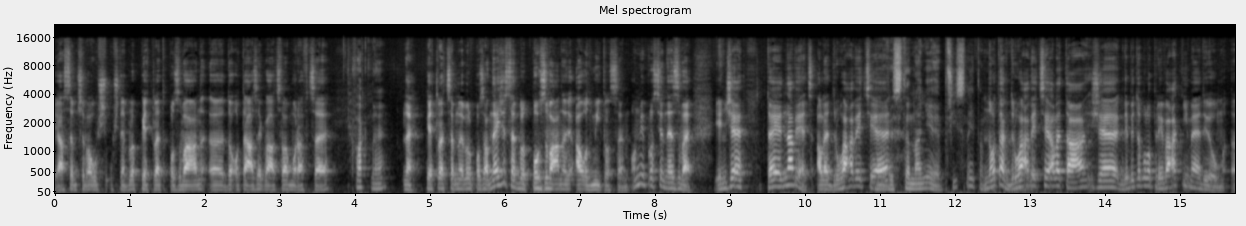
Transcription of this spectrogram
Já jsem třeba už, už nebyl pět let pozván eh, do otázek Václava Moravce, Fakt ne? Ne, pět let jsem nebyl pozván. Ne, že jsem byl pozván a odmítl jsem. On mě prostě nezve. Jenže to je jedna věc. Ale druhá věc je. No, vy jste na ně přísný tam. No tak druhá věc je ale ta, že kdyby to bylo privátní médium, eh,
